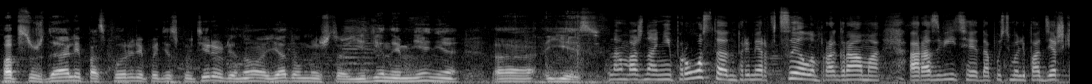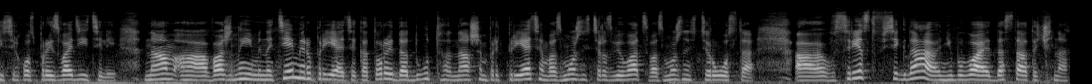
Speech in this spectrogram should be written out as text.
пообсуждали, поспорили, подискутировали, но я думаю, что единое мнение э, есть. Нам важна не просто, например, в целом программа а, развития, допустим, или поддержки сельхозпроизводителей. Нам э, важны именно те мероприятия, которые дадут нашим предприятиям возможности развиваться, возможности роста. Э, средств всегда не бывает достаточно,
